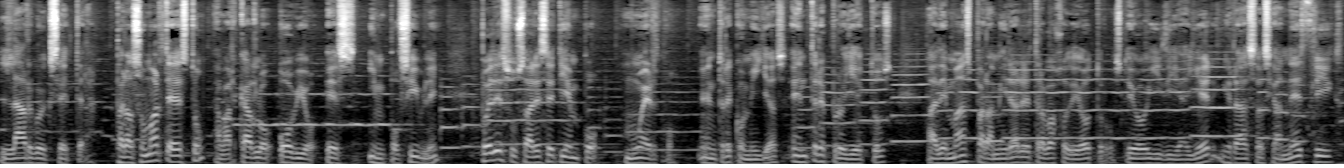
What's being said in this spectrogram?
largo, etcétera. Para sumarte a esto, abarcarlo obvio es imposible, puedes usar ese tiempo muerto, entre comillas, entre proyectos, además para mirar el trabajo de otros, de hoy y de ayer, gracias a Netflix,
